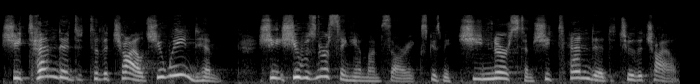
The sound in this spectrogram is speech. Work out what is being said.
She tended to the child. She weaned him. She, she was nursing him, I'm sorry, excuse me. She nursed him. She tended to the child.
